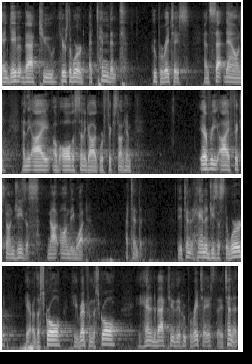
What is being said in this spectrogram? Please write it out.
and gave it back to, here's the word, attendant, huperetes, and sat down, and the eye of all the synagogue were fixed on him. Every eye fixed on Jesus, not on the what? Attendant. The attendant handed Jesus the word, or the scroll. He read from the scroll. He handed it back to the huperetes, the attendant,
